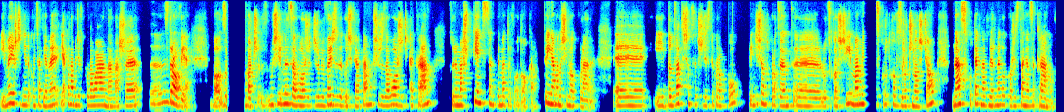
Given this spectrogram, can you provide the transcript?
i my jeszcze nie do końca wiemy, jak ona będzie wpływała na nasze zdrowie, bo zobacz, musimy założyć, żeby wejść do tego świata, musisz założyć ekran, który masz 5 centymetrów od oka. Ty i ja nosimy okulary. Y, I do 2030 roku 50% ludzkości ma mieć z krótkowzrocznością na skutek nadmiernego korzystania z ekranów.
